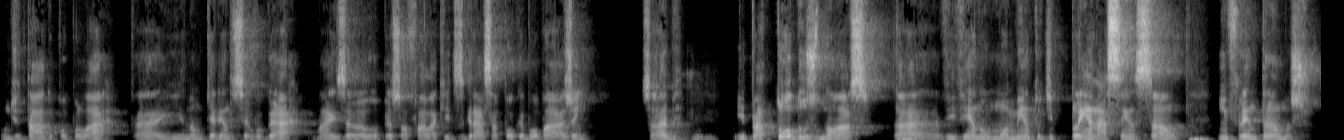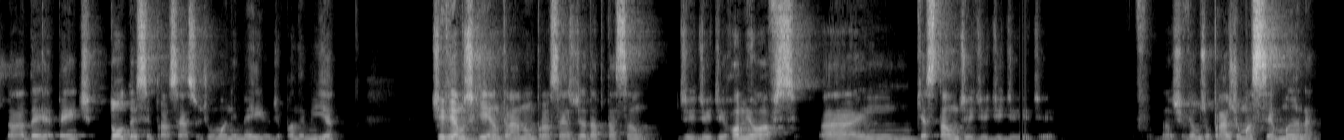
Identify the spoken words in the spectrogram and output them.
um ditado popular, tá? e não querendo ser vulgar, mas o pessoal fala que desgraça pouco é bobagem, sabe? Uhum. E para todos nós, tá? vivendo um momento de plena ascensão, enfrentamos, tá? de repente, todo esse processo de um ano e meio de pandemia, tivemos que entrar num processo de adaptação de, de, de home office, tá? em questão de, de nós tivemos o prazo de uma semana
